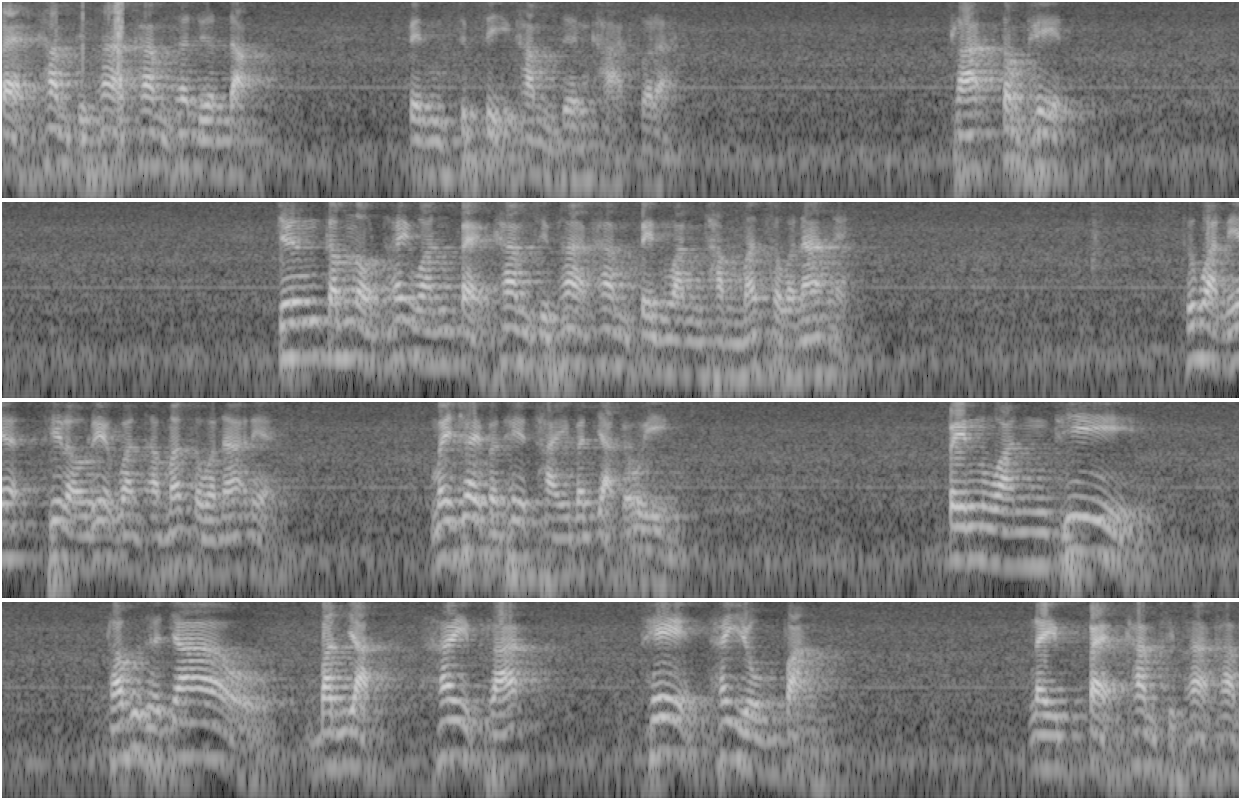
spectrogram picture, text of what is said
แปดค่ำสิบห้าค่ำถ้าเดือนดับ เป็นสิบสี่ค่ำเดือนขาดก็ได้ พระต้องเทศ จึงกำหนดให้วันแปดค่ำสิบห้าค่ำเป็นวันธรรมมัสวนะเนี่ยทุกวันนี้ที่เราเรียกวันธรรมสวนะเนี่ย ไม่ใช่ประเทศไทยบัญญัติเอาเอง เป็นวันที่ พระพุทธเจ้าบัญญัติให้พระเทศให้โยมฟัง ในแปดค่ำสิบห้าค่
